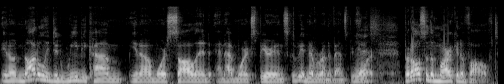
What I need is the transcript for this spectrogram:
you know, not only did we become, you know, more solid and have more experience because we had never run events before, Yes. but also the market evolved.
